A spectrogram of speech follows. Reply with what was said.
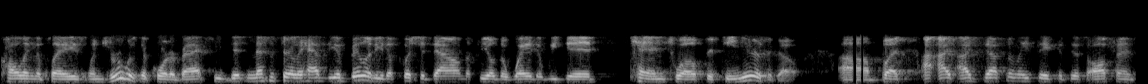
calling the plays, when Drew was the quarterback, he didn't necessarily have the ability to push it down the field the way that we did 10, 12, 15 years ago. Um, but I, I definitely think that this offense,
